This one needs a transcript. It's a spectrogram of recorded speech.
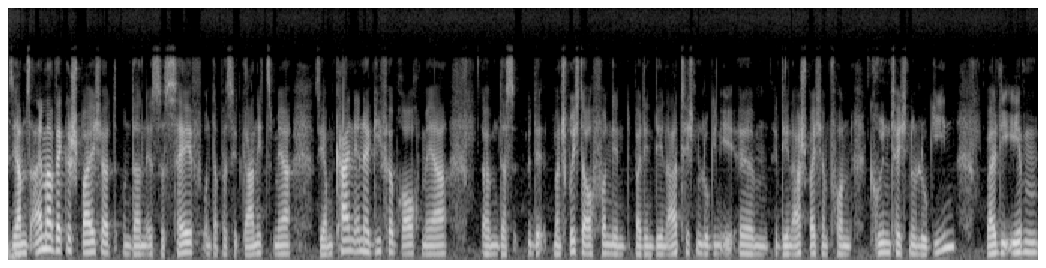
Sie haben es einmal weggespeichert und dann ist es safe und da passiert gar nichts mehr. Sie haben keinen Energieverbrauch mehr. Ähm, das, man spricht da auch von den, bei den DNA-Technologien, ähm, DNA-Speichern von grünen Technologien, weil die eben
